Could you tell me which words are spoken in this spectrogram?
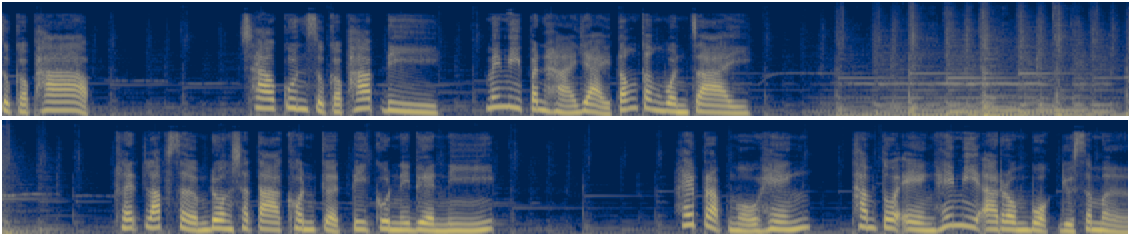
สุขภาพ ชาวกุลสุขภาพดี ไม่มีปัญหาใหญ่ต้องกังวลใจ ล็ดลับเสริมดวงชะตาคนเกิดปีกุลในเดือนนี้ ให้ปรับโงเ่เฮงทำตัวเองให้มีอารมณ์บวกอยู่เสมอ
